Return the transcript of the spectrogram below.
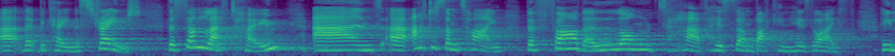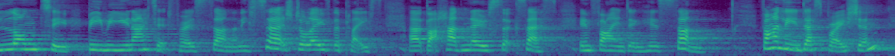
uh, that became estranged. The son left home, and uh, after some time, the father longed to have his son back in his life. He longed to be reunited for his son, and he searched all over the place, uh, but had no success in finding his son. Finally, in desperation,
